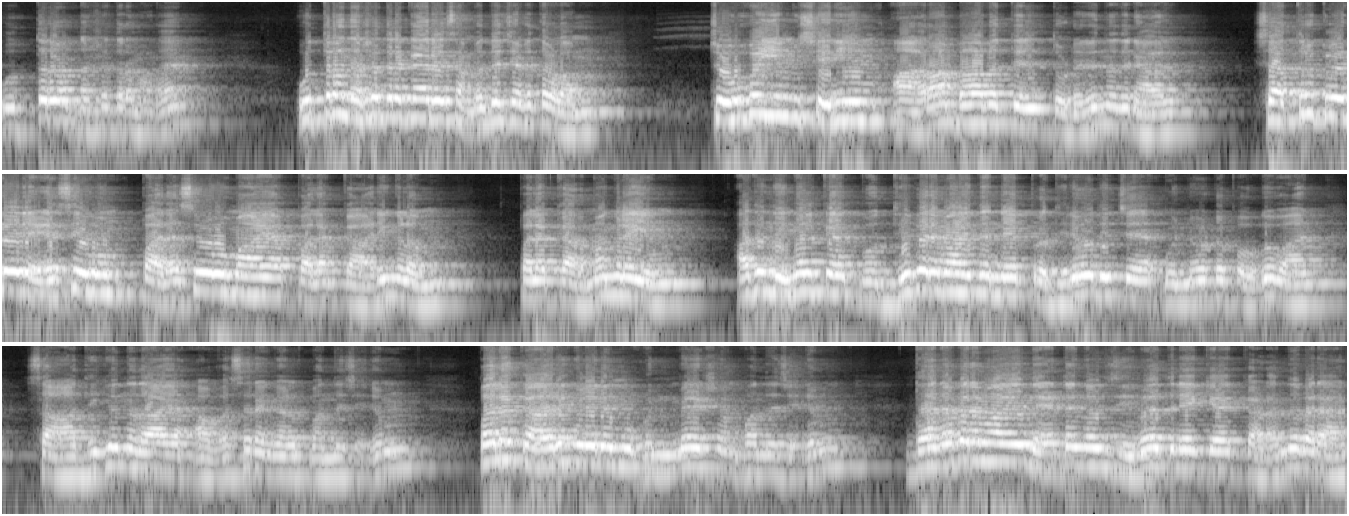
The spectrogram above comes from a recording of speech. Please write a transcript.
ഉത്തരം നക്ഷത്രമാണ്. ഉത്തര നക്ഷത്രക്കാരെ സംബന്ധിച്ചിടത്തോളം ചൊവ്വയും ശനിയും ആറാം ഭാവത്തിൽ തുടരുന്നതിനാൽ ശത്രുക്കളുടെ രഹസ്യവും പരസ്യവുമായ പല കാര്യങ്ങളും പല കർമ്മങ്ങളെയും അത് നിങ്ങൾക്ക് ബുദ്ധിപരമായി തന്നെ പ്രതിരോധിച്ച് മുന്നോട്ട് പോകുവാൻ സാധിക്കുന്നതായ അവസരങ്ങൾ വന്നു ചേരും. പല കാര്യങ്ങളിലും ഉന്മേഷം വന്നു ചേരും. ധനപരമായ നേട്ടങ്ങൾ ജീവിതത്തിലേക്ക് കടന്നു വരാൻ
